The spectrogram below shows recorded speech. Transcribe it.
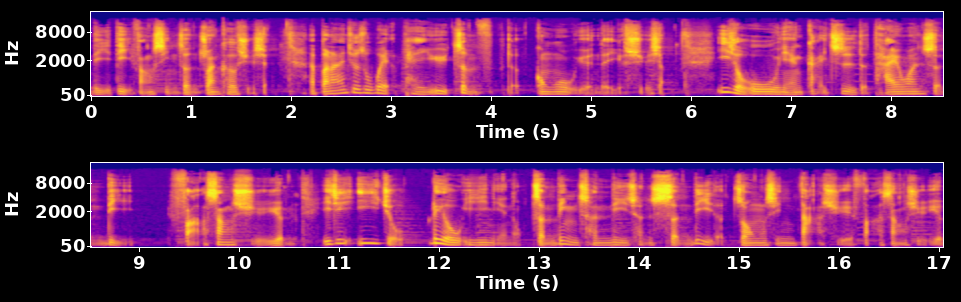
立地方行政专科学校，那本来就是为了培育政府的公务员的一个学校。一九五五年改制的台湾省立法商学院，以及一九。六一年哦，整并成立成省立的中兴大学法商学院，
